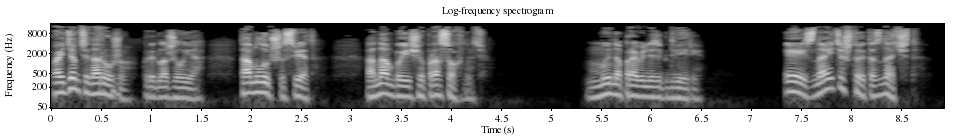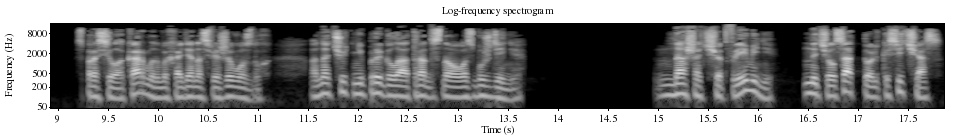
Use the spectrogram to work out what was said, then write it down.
«Пойдемте наружу», — предложил я. «Там лучше свет, а нам бы еще просохнуть». Мы направились к двери. «Эй, знаете, что это значит?» — спросила Кармен, выходя на свежий воздух. Она чуть не прыгала от радостного возбуждения. «Наш отсчет времени начался только сейчас.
